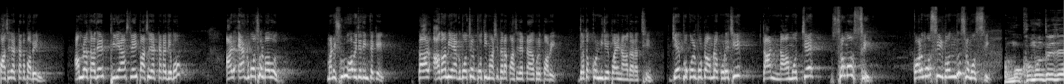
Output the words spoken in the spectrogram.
পাঁচ হাজার টাকা পাবেন। আমরা তাদের ফিরে আসলেই পাঁচ হাজার টাকা দেবো। আর এক বছর বাবদ মানে শুরু হবে যেদিন থেকে, তার আগামী এক বছর প্রতি মাসে তারা পাঁচ হাজার টাকা করে পাবে। যতক্ষণ নিজে পায় না দাঁড়াচ্ছে। যে প্রকল্পটা আমরা করেছি, তার নাম হচ্ছে শ্রমশ্রী কর্মশ্রী বন্ধু শ্রমশ্রী মুখ্যমন্ত্রী যে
